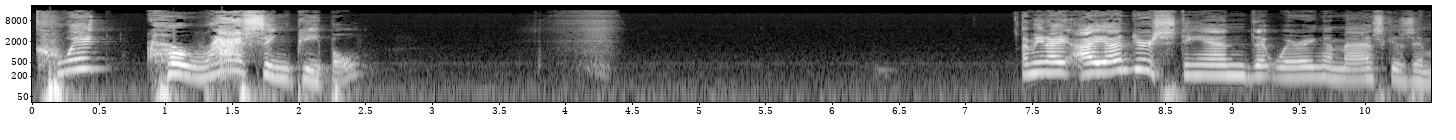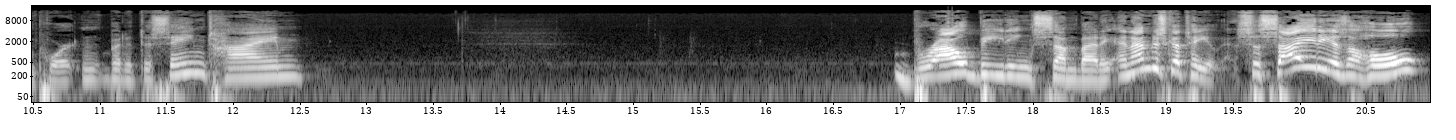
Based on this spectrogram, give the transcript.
Quit harassing people. I mean, I, I understand that wearing a mask is important, but at the same time, browbeating somebody, and I'm just going to tell you, society as a whole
